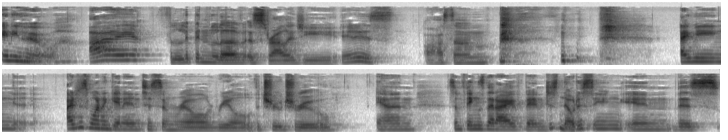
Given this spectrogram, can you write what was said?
anywho, I flippin' love astrology. It is awesome. I mean, I just want to get into some real, real, the true, true, and some things that I've been just noticing in this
